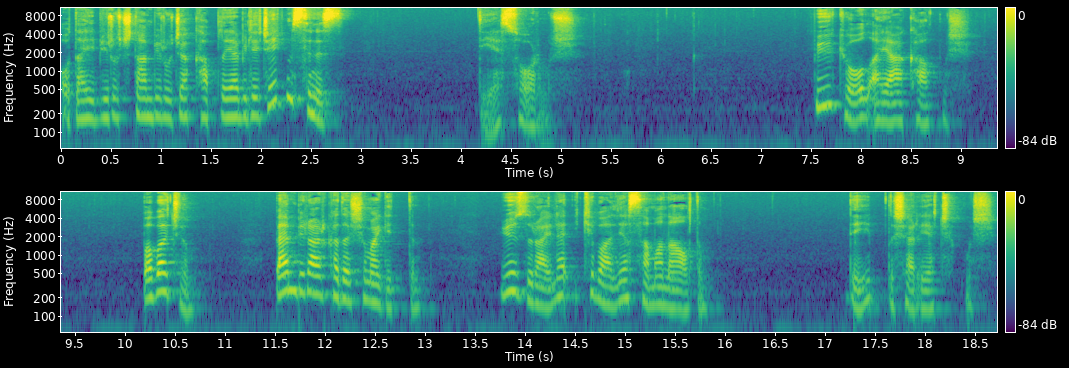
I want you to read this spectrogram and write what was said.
Odayı bir uçtan bir uca kaplayabilecek misiniz?" diye sormuş. Büyük oğul ayağa kalkmış. Babacığım, ben bir arkadaşıma gittim. Yüz lirayla iki balya saman aldım. Deyip dışarıya çıkmış.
